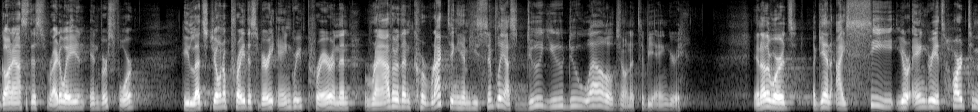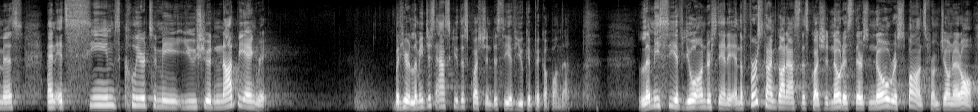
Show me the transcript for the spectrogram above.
God asks this right away in, in verse 4. He lets Jonah pray this very angry prayer, and then rather than correcting him, he simply asks, Do you do well, Jonah, to be angry? In other words, again, I see you're angry. It's hard to miss, and it seems clear to me you should not be angry. But here, let me just ask you this question to see if you can pick up on that. Let me see if you'll understand it. And the first time God asked this question, notice there's no response from Jonah at all.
